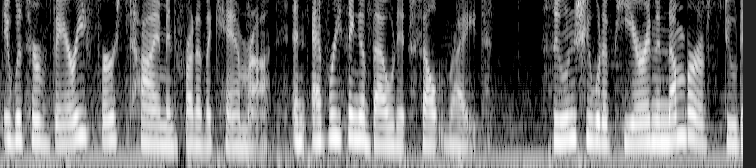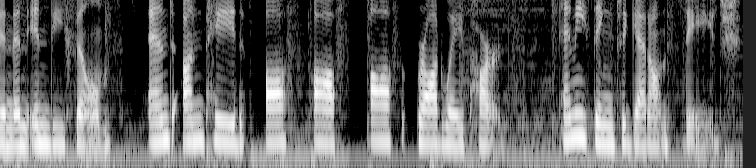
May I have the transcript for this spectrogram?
It was her very first time in front of a camera, and everything about it felt right. Soon she would appear in a number of student and indie films, and unpaid off, off, off Broadway parts. Anything to get on stage.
